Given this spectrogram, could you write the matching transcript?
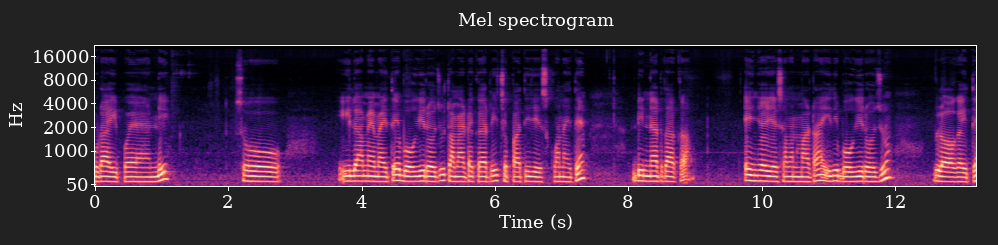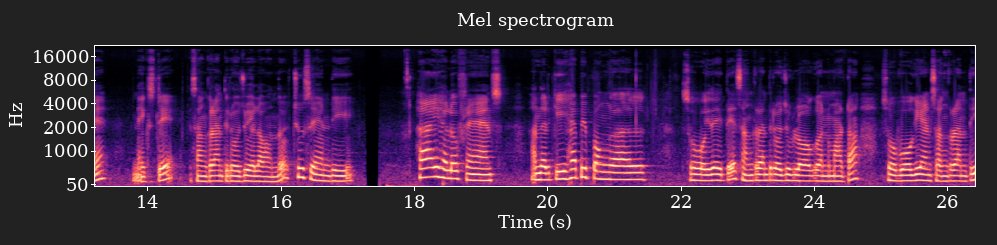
కూడా అయిపోయాయండి. సో ఇలా మేమైతే భోగి రోజు టమాటా కర్రీ చపాతీ చేసుకొని అయితే డిన్నర్ దాకా ఎంజాయ్ చేసామన్నమాట. ఇది భోగి రోజు బ్లాగ్ అయితే. నెక్స్ట్ డే సంక్రాంతి రోజు ఎలా ఉందో చూసేయండి. Hi hello friends. అందరికీ హ్యాపీ పొంగల్. సో ఇదైతే సంక్రాంతి రోజు బ్లాగ్ అనమాట సో భోగి అండ్ సంక్రాంతి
